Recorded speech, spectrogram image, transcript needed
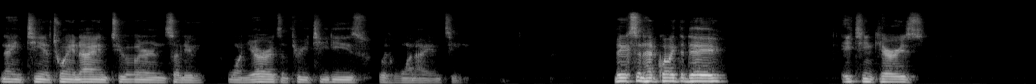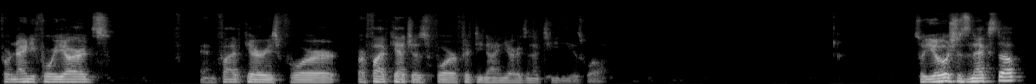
19 of 29, 271 yards, and three TDs with one INT. Mixon had quite the day 18 carries for 94 yards and five carries for or five catches for 59 yards and a TD as well. So Yosh is next up.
